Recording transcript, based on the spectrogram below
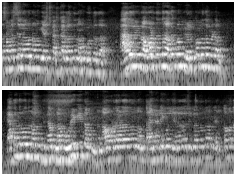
ಸಮಸ್ಯೆ ನಾವು, ನಮ್ಗೆ ಎಷ್ಟು ಕಷ್ಟ ಆಗತ್ತೆ ನಮ್ಗೆ ಗೊತ್ತದ. ಆದ್ರೆ ಅವಾರ್ಡ್ ತಂದ್ರೆ ಅದಕ್ಕೆ ನಮ್ಗೆ ಹೇಳ್ಕೊಂಬದ ಮೇಡಮ್. ಯಾಕಂದ್ರೆ ಒಂದು ನಮ್ ನಮ್ ನಮ್ಮ ಊರಿಗೆ ನಮ್, ನಾವು ಹೊಡೆದಾಡೋದು ನಮ್ಮ ತಾಯ್ನಾಡಿಗೆ ಒಂದು ಏನಾದ್ರು ಸಿಗ್ಲತ್ತಂದ್ರೆ ನಮ್ಗೆ ಹೇಳ್ಕೊಂಬದ.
